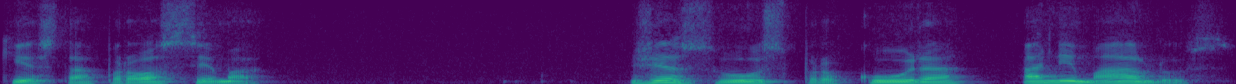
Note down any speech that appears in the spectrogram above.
que está próxima. Jesus procura animá-los,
